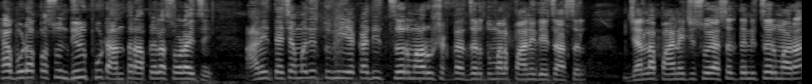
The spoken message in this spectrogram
ह्या बुडापासून दीड फूट अंतर आपल्याला सोडायचे आणि त्याच्यामध्ये तुम्ही एखादी चर मारू शकता जर तुम्हाला पाणी द्यायचं असेल. ज्यांना पाण्याची सोय असेल त्यांनी चर मारा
